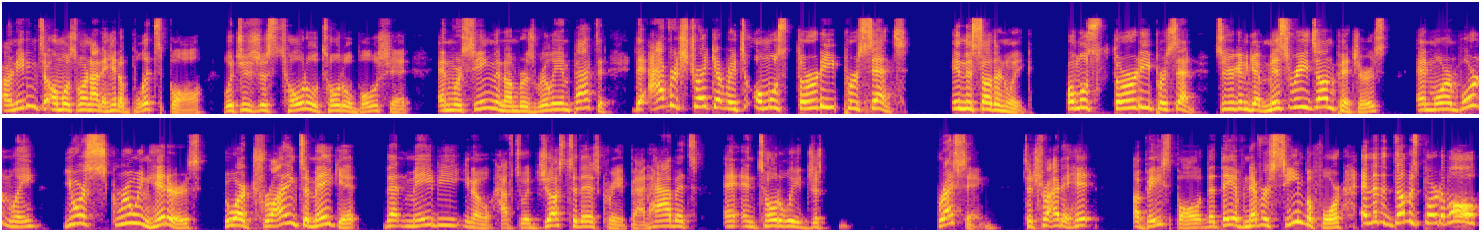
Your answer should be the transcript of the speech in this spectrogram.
are needing to almost learn how to hit a blitz ball, which is just total, total bullshit. And we're seeing the numbers really impacted. The average strikeout rate's almost 30% in the Southern League. Almost 30%. So you're going to get misreads on pitchers. And more importantly, you are screwing hitters who are trying to make it that maybe, you know, have to adjust to this, create bad habits, and, and totally just pressing to try to hit a baseball that they have never seen before. And then the dumbest part of all,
